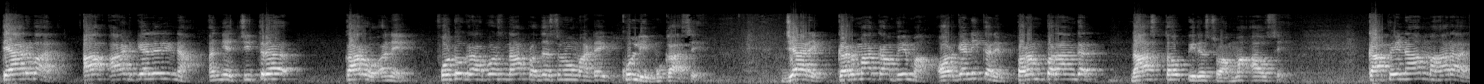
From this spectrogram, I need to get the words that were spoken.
ત્યારબાદ આ આર્ટ ગેલેરીના અન્ય ચિત્રકારો અને ફોટોગ્રાફર્સના પ્રદર્શનો માટે ખુલ્લી મુકાશે. જ્યારે કર્મા કાફેમાં ઓર્ગેનિક અને પરંપરાગત નાસ્તો પીરસવામાં આવશે. કાફેના મહારાજ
